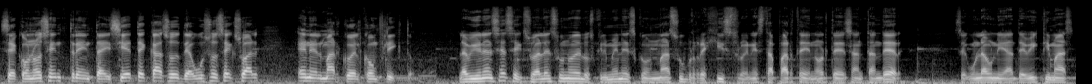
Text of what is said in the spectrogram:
Se conocen 37 casos de abuso sexual en el marco del conflicto. La violencia sexual es uno de los crímenes con más subregistro en esta parte del norte de Santander. Según la unidad de víctimas,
